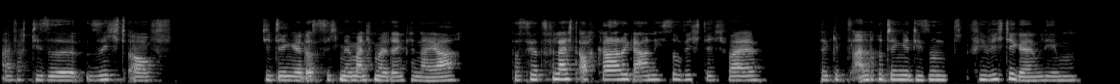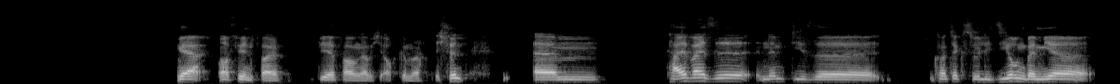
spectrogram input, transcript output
Einfach diese Sicht auf die Dinge, dass ich mir manchmal denke, naja, das ist jetzt vielleicht auch gerade gar nicht so wichtig, weil da gibt es andere Dinge, die sind viel wichtiger im Leben. Ja, auf jeden Fall. Die Erfahrung habe ich auch gemacht. Ich finde, ähm, teilweise nimmt diese Kontextualisierung bei mir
